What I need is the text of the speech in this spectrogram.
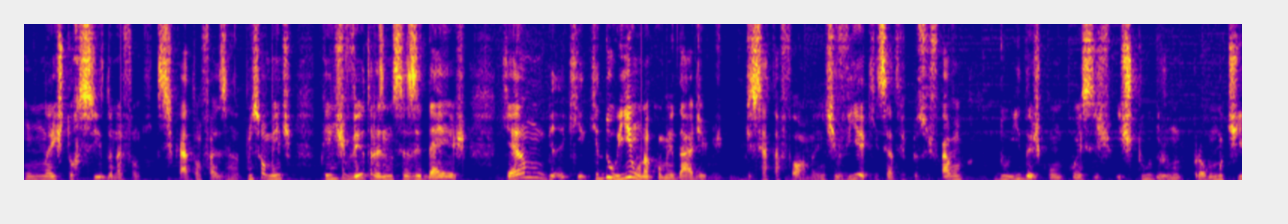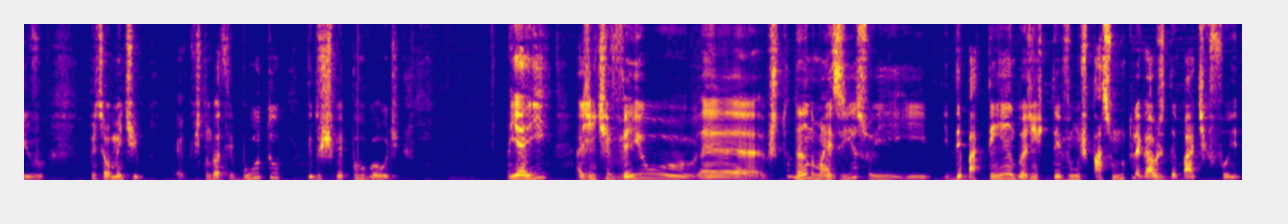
com um nariz torcido, né? Falando o que esses caras estão fazendo. Principalmente porque a gente veio trazendo essas ideias que eram. que, que doíam na comunidade de, de, certa forma. A gente via que certas pessoas ficavam doídas com, com esses estudos por algum motivo. Principalmente a questão do atributo e do XP por Gold. E aí a gente veio é, estudando mais isso e, e, e, debatendo. A gente teve um espaço muito legal de debate que foi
